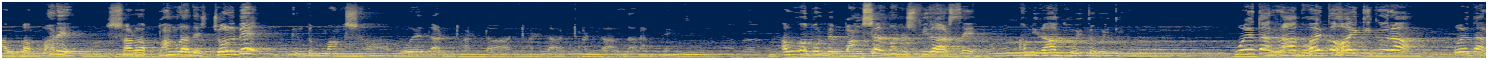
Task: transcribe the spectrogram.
আল্লাহ পারে, সারা বাংলাদেশ চলবে, কিন্তু পাংশা ওয়েদার ঠান্ডা ঠান্ডা ঠান্ডা আল্লাহ রাখবে। আল্লাহ বলবে পাংশার মানুষ ফিরে আসছে। আমি রাগ হইতে হই কি ওয়েদার রাগ হয়তো হয় কি করে ওয়েদার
